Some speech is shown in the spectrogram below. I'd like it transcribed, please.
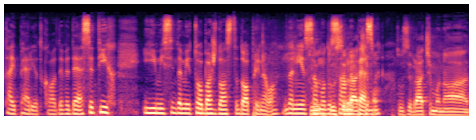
taj period kao 90-ih i mislim da mi je to baš dosta doprinelo, da nije tu, samo do same vraćamo, pesme. Tu se vraćamo na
